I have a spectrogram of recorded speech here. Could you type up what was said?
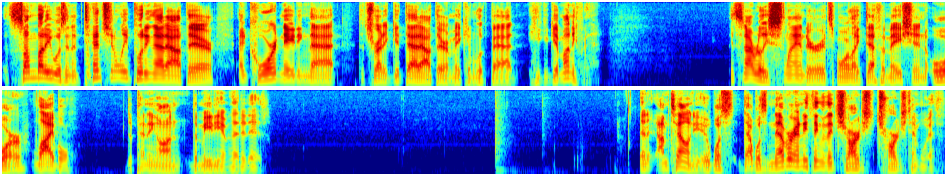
that somebody was intentionally putting that out there and coordinating that to try to get that out there and make him look bad, he could get money for that. It's not really slander, it's more like defamation or libel, depending on the medium that it is. And I'm telling you, it was that was never anything that they charged charged him with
